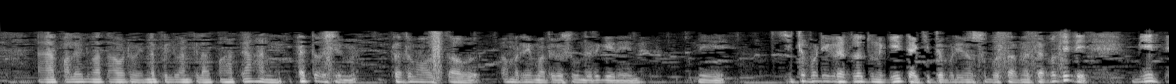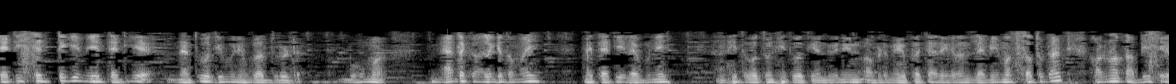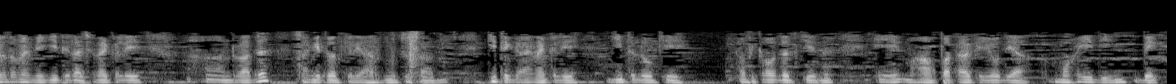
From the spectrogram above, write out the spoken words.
පළවෙනි වතාවට වෙන්න පිළිවන් කියලා මහත්තයා අහන්නේ. ඇත්ත වශයෙන්ම ප්‍රථම අවස්ථාව අමරේ මතක සුන්දර ගෙනෙන්නේ මේ චිත්‍රපටයකට ඇතුළත් වුණ ගීතයක් චිත්‍රපටින සුබ සරණ සැපසිටි මේ තැටි සෙට් එකේ මේ තැටිය නැතුව තිබුණේ හුඟක් දුරට. බොහොම මෑත කාලෙක තමයි මේ තැටිය ලැබුණේ. හිතවතුන් හිතවතියන් වෙනුවෙන් අපිට මේ ප්‍රචාරය කරන්න ලැබීමත් සතුටක්. කරුණාත් අභිෂේකර තමයි මේ ගීතය රචනා කළේ. අනුරාධ සංගීතවත් කළේ අර්මුතු සාමි ගීත ගායනා කළේ ගීත ලෝකේ. අපි කවදත් කියන ඒ මහා පතාක යෝධයා මොහිදීන් බෙක්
